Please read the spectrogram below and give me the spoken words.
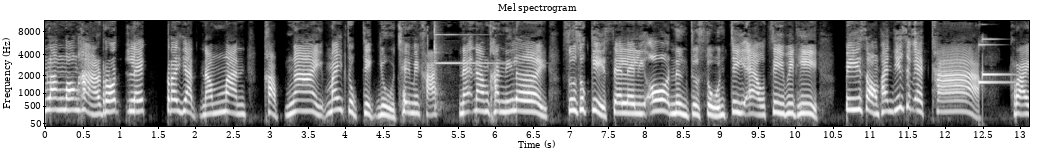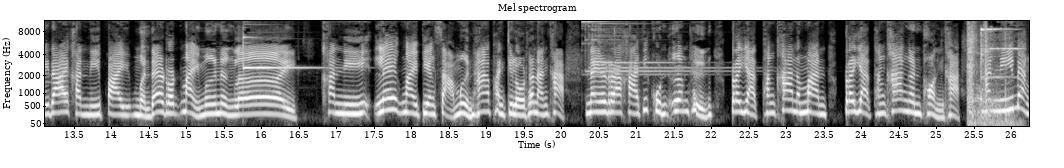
ำลังมองหารถเล็กประหยัดน้ำมันขับง่ายไม่จุกจิกอยู่ใช่ไหมคะ แนะนำคันนี้เลย Suzuki Celerio 1.0 GL CVT ปี 2021 ค่ะ ใครได้คันนี้ไปเหมือนได้รถใหม่มือหนึ่งเลย คันนี้เลขไม่เพียง 35,000 กิโลเท่านั้นค่ะ ในราคาที่คุณเอื้อมถึงประหยัดทั้งค่าน้ำมัน ประหยัดทั้งค่าเงินผ่อนค่ะ คันนี้แบ่ง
